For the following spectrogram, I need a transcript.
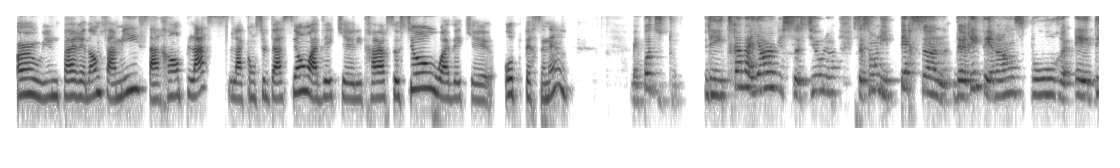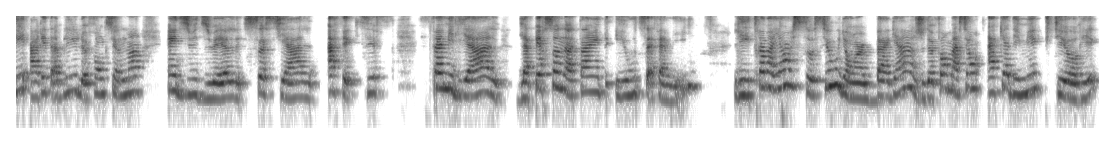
un ou une père aidant de famille, ça remplace la consultation avec euh, les travailleurs sociaux ou avec autres personnels? Mais pas du tout les travailleurs sociaux, ce sont les personnes de référence pour aider à rétablir le fonctionnement individuel, social, affectif, familial de la personne atteinte et ou de sa famille. Les travailleurs sociaux, ils ont un bagage de formation académique puis théorique.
